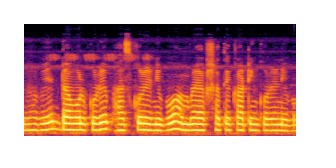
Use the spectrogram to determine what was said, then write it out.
এভাবে ডাবল করে ভাঁজ করে নিব। আমরা একসাথে কাটিং করে নিব।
